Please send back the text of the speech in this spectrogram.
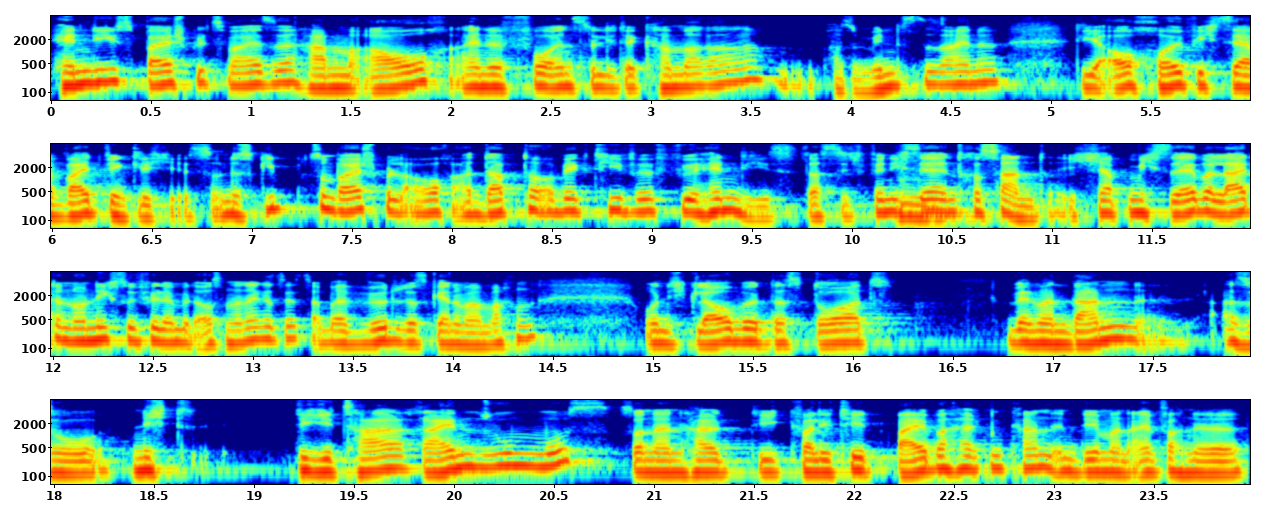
Handys beispielsweise haben auch eine vorinstallierte Kamera, also mindestens eine, die auch häufig sehr weitwinklig ist. Und es gibt zum Beispiel auch Adapterobjektive für Handys. Das finde ich sehr interessant. Ich habe mich selber leider noch nicht so viel damit auseinandergesetzt, aber würde das gerne mal machen. Und ich glaube, dass dort, wenn man dann also nicht digital reinzoomen muss, sondern halt die Qualität beibehalten kann, indem man einfach eine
